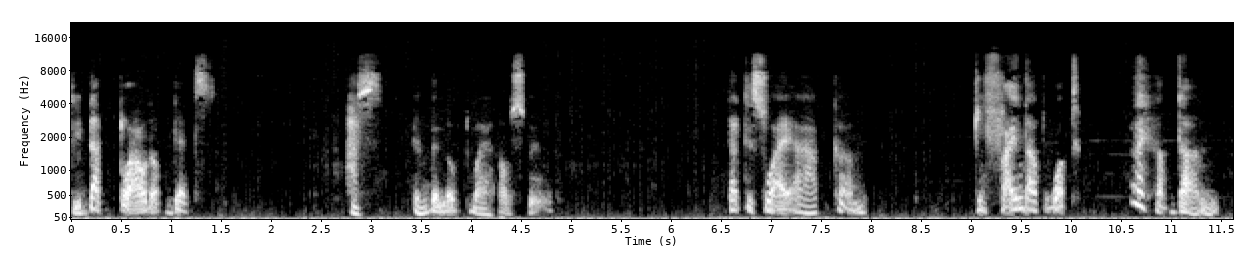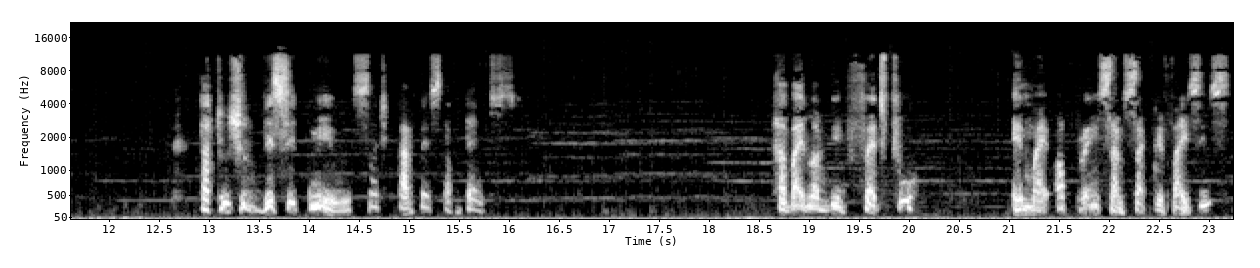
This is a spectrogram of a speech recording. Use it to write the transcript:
The dark cloud of death has enveloped my household. That is why I have come to find out what I have done that you should visit me with such harvest of death. Have I not been faithful in my offerings and sacrifices?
